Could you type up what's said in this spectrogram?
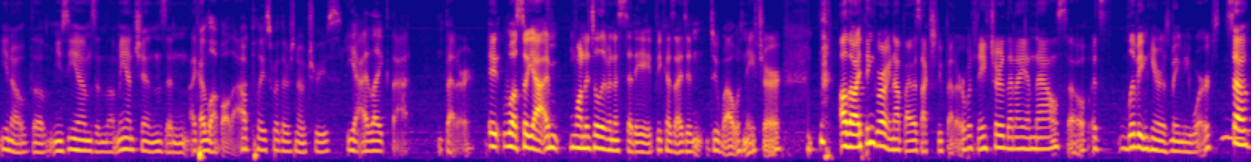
you know, the museums and the mansions and like I love all that A place where there's no trees. yeah, I like that better. It well, so yeah, I wanted to live in a city because I didn't do well with nature. Although I think growing up I was actually better with nature than I am now, so it's living here has made me worse. So,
